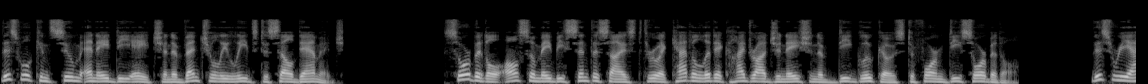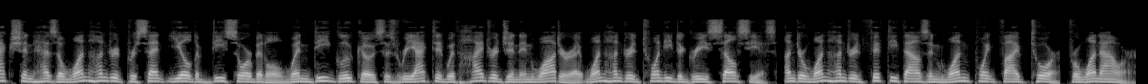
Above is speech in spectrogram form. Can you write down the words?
This will consume NADH and eventually leads to cell damage. Sorbitol also may be synthesized through a catalytic hydrogenation of D-glucose to form D-sorbitol. This reaction has a 100% yield of D-sorbitol when D-glucose is reacted with hydrogen in water at 120 degrees Celsius, under 150,000 1.5 torr, for one hour.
